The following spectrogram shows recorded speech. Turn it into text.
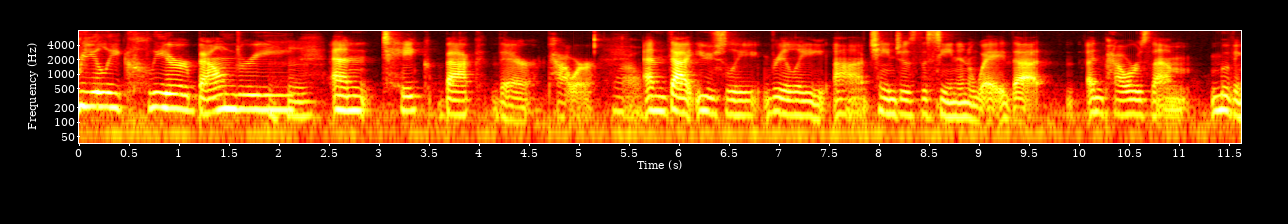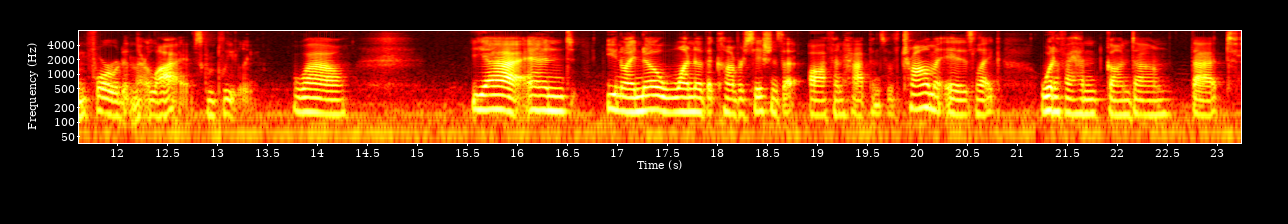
really clear boundary, and take back their power. Wow. And that usually really uh, changes the scene in a way that empowers them moving forward in their lives completely. Wow. Yeah, and you know, I know one of the conversations that often happens with trauma is like, what if I hadn't gone down that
